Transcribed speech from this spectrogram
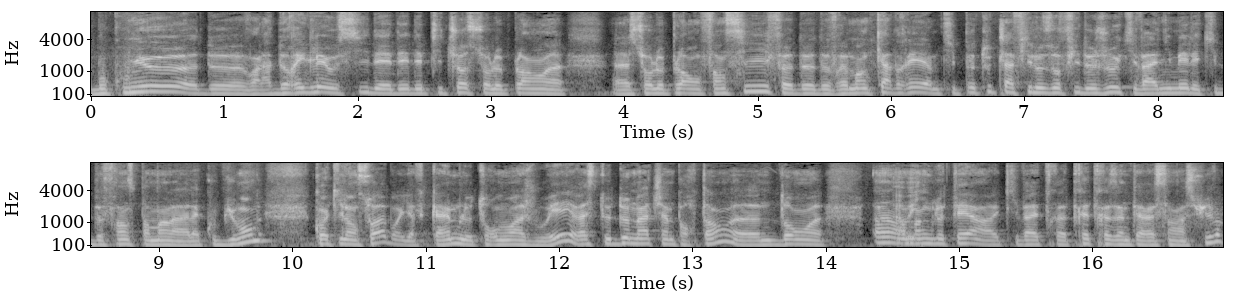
beaucoup mieux, de voilà de régler aussi des, des, petites choses sur le plan sur le plan offensif, de, vraiment cadrer un petit peu toute la philosophie de jeu qui va animer l'équipe de France pendant la, Coupe du Monde. Quoi qu'il en soit, bon, il y a quand même le tournoi à jouer. Deux matchs importants, euh, dont un ah en Angleterre euh, qui va être très très intéressant à suivre.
